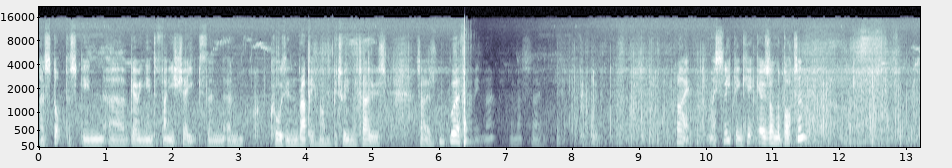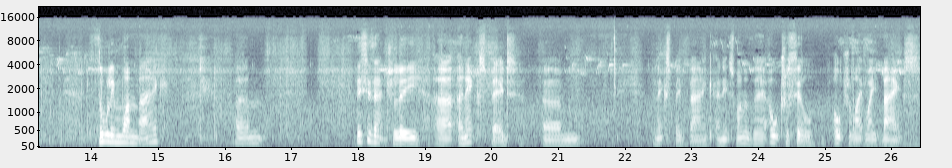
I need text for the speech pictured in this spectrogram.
and stopped the skin uh, going into funny shapes and, and causing rubbing on between the toes so it's worth having that, I must say. Right, my sleeping kit goes on the bottom. It's all in one bag. Um, this is actually uh, an Exped, um, an Exped bag, and it's one of their Ultrasil, ultra lightweight bags.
